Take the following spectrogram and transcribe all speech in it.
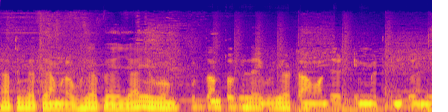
সাথে সাথে আমরা ভুয়া পেয়ে যাই এবং দুর্দান্ত খেলে এই ভুয়াটা আমাদের টিমমেট কিন্তু এনে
